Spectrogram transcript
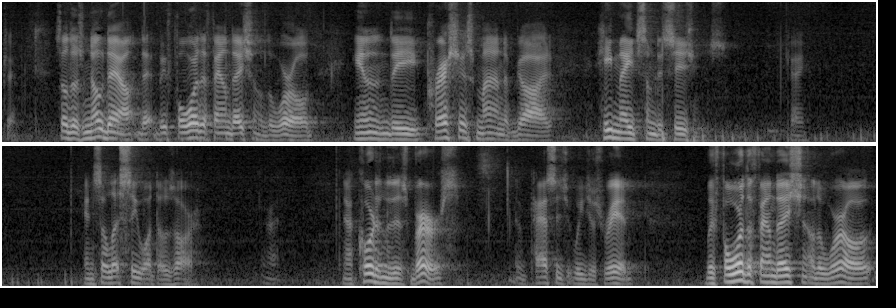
Okay. So there's no doubt that before the foundation of the world, in the precious mind of God, He made some decisions. Okay. And so let's see what those are. Now, according to this verse, the passage that we just read, before the foundation of the world,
